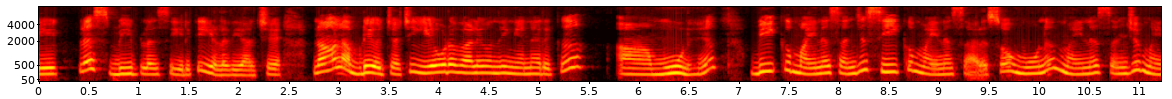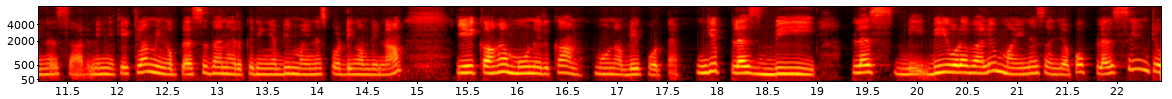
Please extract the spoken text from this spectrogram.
a plus b plus c இருக்குது எழுதியாச்சு. நாலு அப்படியே வச்சாச்சு. ஏவோட வேல்யூ வந்து இங்கே என்ன இருக்குது மூணு. பிக்கு மைனஸ் அஞ்சு சிக்கு மைனஸ் ஆறு. ஸோ மூணு மைனஸ் அஞ்சு மைனஸ் ஆறு. நீங்கள் கேட்கலாம் இங்கே ப்ளஸ் தானே இருக்குது நீங்கள் எப்படி மைனஸ் போட்டிங்க அப்படின்னா ஏக்காக மூணு இருக்கா? மூணு அப்படியே போட்டேன். இங்கே ப்ளஸ் பி ப்ளஸ் பி பியோட வேல்யூ மைனஸ் அஞ்சு. அப்போது ப்ளஸ் இன்ட்டு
